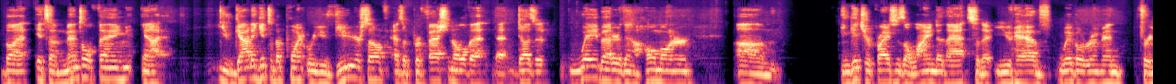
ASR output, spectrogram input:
but it's a mental thing. And I, you've got to get to the point where you view yourself as a professional that, that does it way better than a homeowner. Um, and get your prices aligned to that so that you have wiggle room in for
